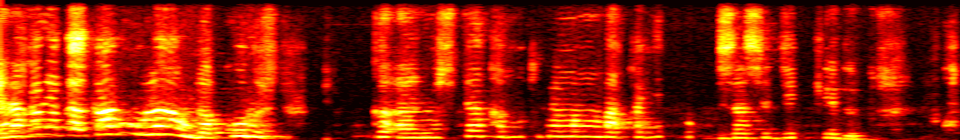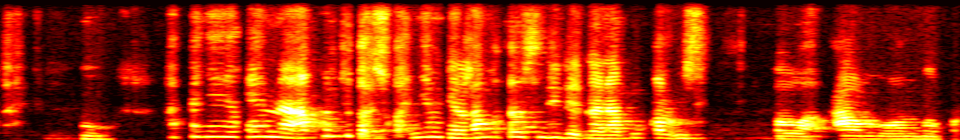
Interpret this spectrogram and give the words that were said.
enakannya kayak kamu lah udah kurus. Enggak maksudnya kamu tuh memang makannya bisa sedikit gitu. Aku tuh bingung apanya yang enak? Aku juga suka nyemil kamu tahu sendiri kan aku kalau bawa almond bawa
